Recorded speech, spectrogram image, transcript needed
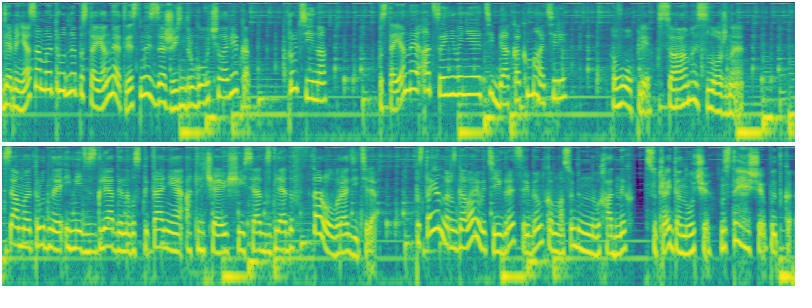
Для меня самое трудное – постоянная ответственность за жизнь другого человека. Рутина. Постоянное оценивание тебя как матери. Вопли – самое сложное. Самое трудное – иметь взгляды на воспитание, отличающиеся от взглядов второго родителя – Постоянно разговаривать и играть с ребенком, особенно на выходных, с утра и до ночи. Настоящая пытка.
